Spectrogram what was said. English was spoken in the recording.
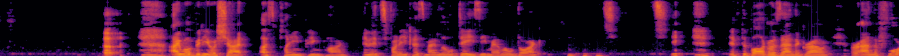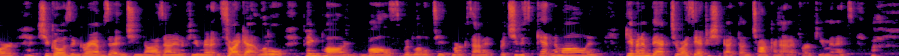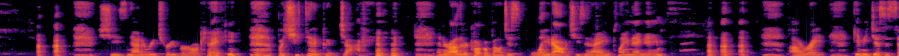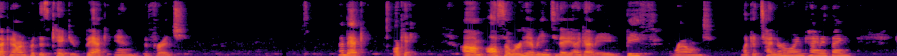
I will video shot us playing ping pong. And it's funny because my little Daisy, my little dog, if the ball goes on the ground or on the floor, she goes and grabs it and she gnaws on it in a few minutes. So I got little ping pong balls with little teeth marks on it. But she was getting them all and giving them back to us after she got done chunking on it for a few minutes. She's not a retriever, okay? but she did a good job. and her other Cocoa Bell just laid out. She said, I ain't playing that game. All right. Give me just a second. I want to put this cake back in the fridge. I'm back. Okay. Um, also, we're having today, I got a beef round, like a tenderloin kind of thing.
